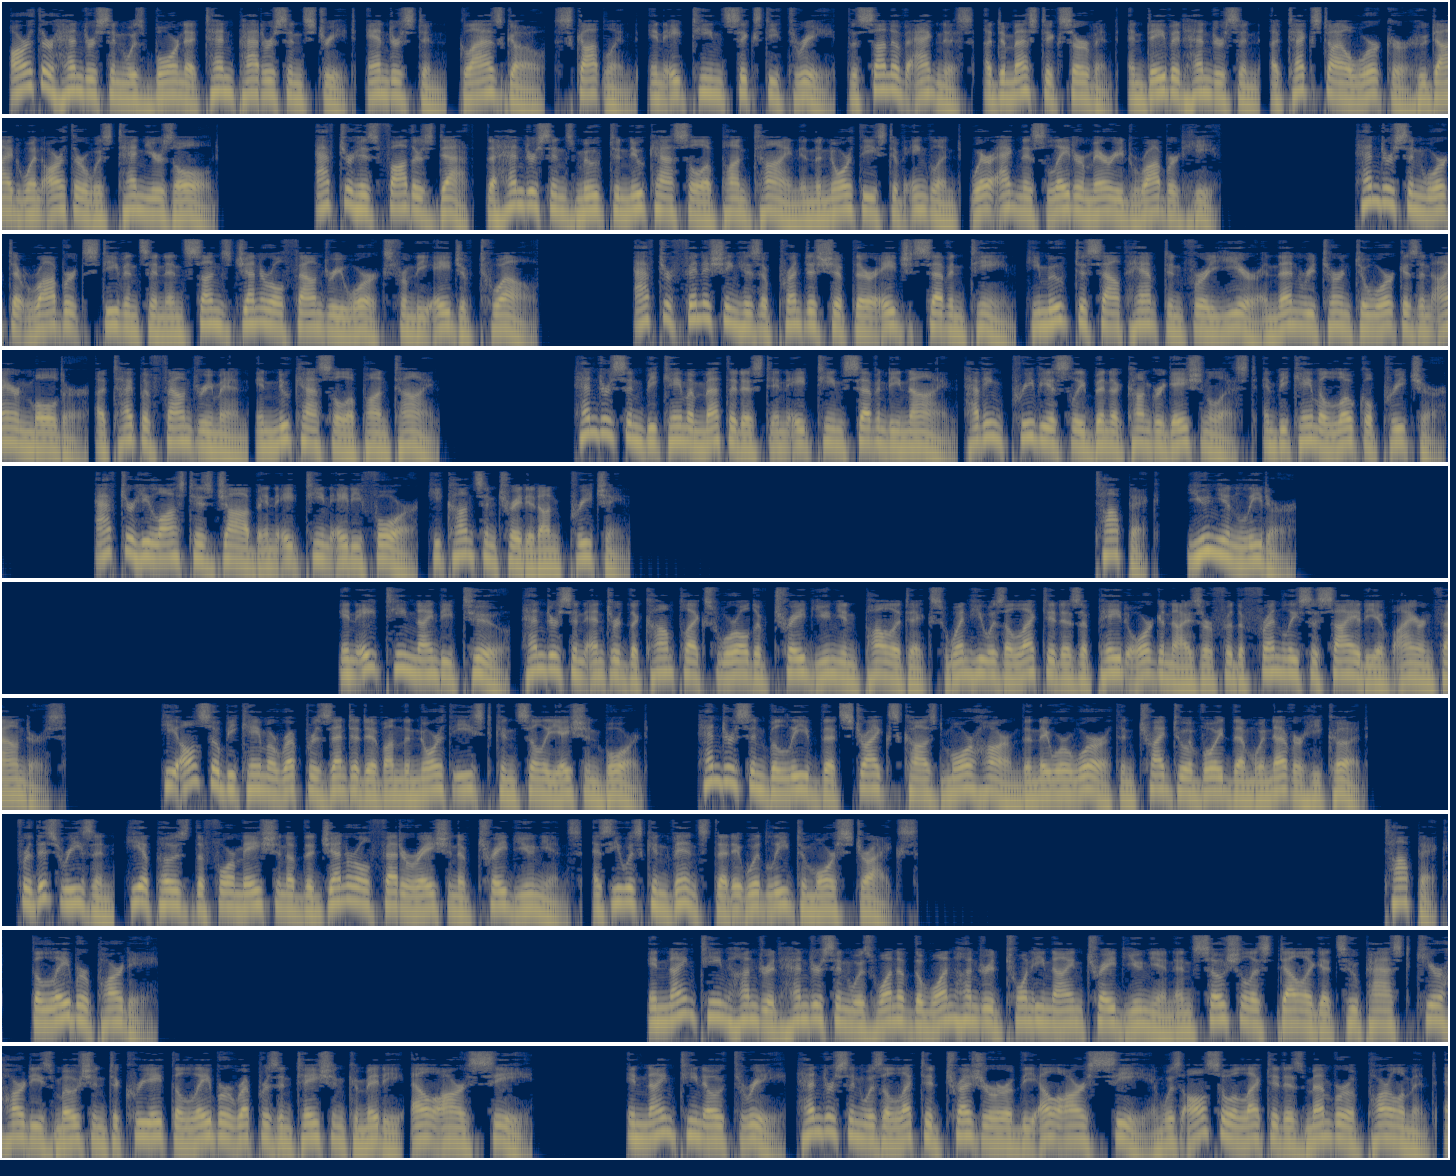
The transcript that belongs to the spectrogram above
Arthur Henderson was born at 10 Patterson Street, Anderston, Glasgow, Scotland, in 1863, the son of Agnes, a domestic servant, and David Henderson, a textile worker who died when Arthur was 10 years old. After his father's death, the Hendersons moved to Newcastle upon Tyne in the northeast of England, where Agnes later married Robert Heath. Henderson worked at Robert Stevenson and Sons General Foundry Works from the age of 12. After finishing his apprenticeship there aged 17, he moved to Southampton for a year and then returned to work as an iron moulder a type of foundryman in Newcastle upon Tyne. Henderson became a Methodist in 1879 having previously been a Congregationalist and became a local preacher. After he lost his job in 1884, he concentrated on preaching. Union leader In 1892, Henderson entered the complex world of trade union politics when he was elected as a paid organizer for the Friendly Society of Iron Founders. He also became a representative on the Northeast Conciliation Board. Henderson believed that strikes caused more harm than they were worth and tried to avoid them whenever he could. For this reason, he opposed the formation of the General Federation of Trade Unions, as he was convinced that it would lead to more strikes. The Labour Party. In 1900 Henderson was one of the 129 trade union and socialist delegates who passed Keir Hardie's motion to create the Labour Representation Committee In 1903, Henderson was elected treasurer of the LRC and was also elected as Member of Parliament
